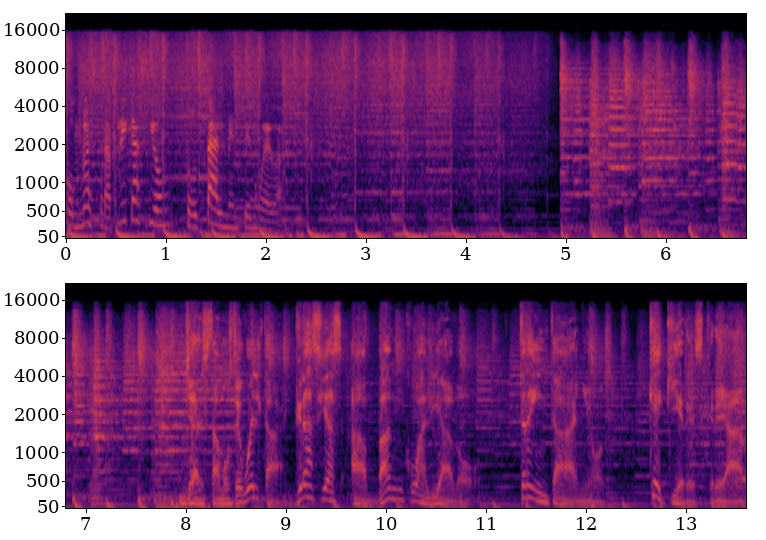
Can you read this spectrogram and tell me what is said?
con nuestra aplicación totalmente nueva. Ya estamos de vuelta, gracias a Banco Aliado. 30 años. ¿Qué quieres crear?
